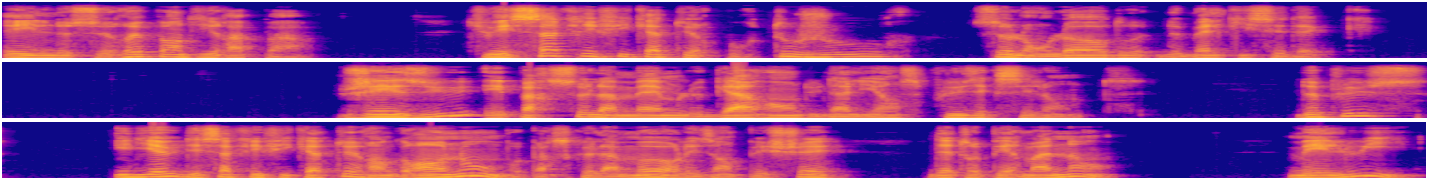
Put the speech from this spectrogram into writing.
et il ne se repentira pas. Tu es sacrificateur pour toujours, selon l'ordre de Melchisédek. Jésus est par cela même le garant d'une alliance plus excellente. De plus, il y a eu des sacrificateurs en grand nombre parce que la mort les empêchait d'être permanents. Mais lui,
